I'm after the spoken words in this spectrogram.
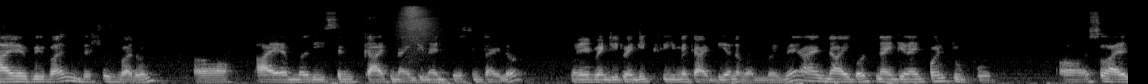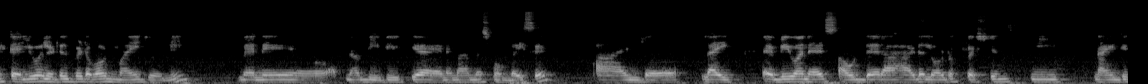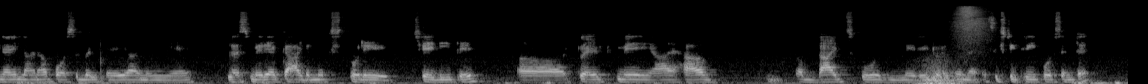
Hi everyone, this is Varun. Uh, I am a recent CAT 99 percentiler. मैंने 2023 में CAT दिया नवंबर में and I got 99.24. Uh, so I'll tell you a little bit about my journey. मैंने uh, अपना BB किया NMIMS Mumbai से and uh, like everyone else out there, I had a lot of questions कि 99 लाना possible है या नहीं है. Plus मेरे academics थोड़े shady थे. ट्वेल्थ में आई हैव बैड स्कोर मेरे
